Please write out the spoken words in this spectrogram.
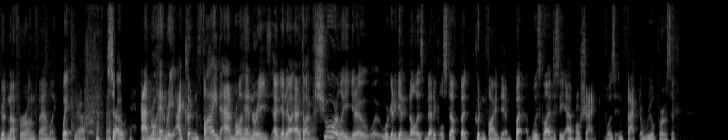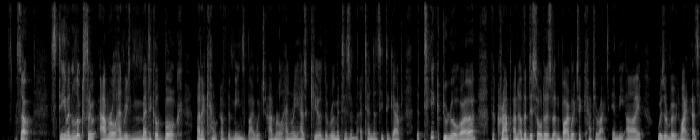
good enough for our own family. Wait. Yeah. so Admiral Henry, I couldn't find Admiral Henry. I, you know, I thought surely, you know, we're going to get into all this medical stuff, but couldn't find him. But was glad to see Admiral Shank was in fact a real person. So Stephen looks through Admiral Henry's medical book an account of the means by which Admiral Henry has cured the rheumatism, a tendency to gout, the tic douloureux, the cramp, and other disorders, and by which a cataract in the eye was removed. Right, that's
